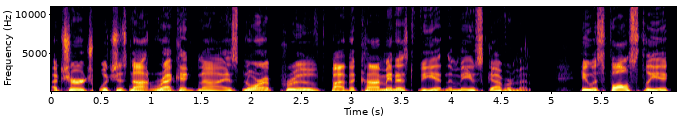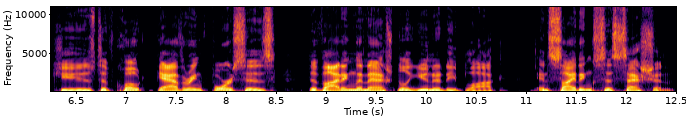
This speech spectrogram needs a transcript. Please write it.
a church which is not recognized nor approved by the communist Vietnamese government. He was falsely accused of, quote, gathering forces, dividing the national unity bloc, inciting secession,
